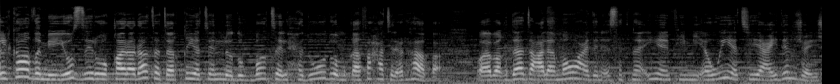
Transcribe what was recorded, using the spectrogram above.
الكاظمي يصدر قرارات ترقية لضباط الحدود ومكافحة الإرهاب وبغداد على موعد استثنائي في مئوية عيد الجيش.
